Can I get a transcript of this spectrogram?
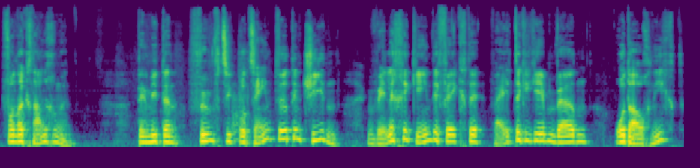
von Erkrankungen. Denn mit den 50% wird entschieden, welche Gendefekte weitergegeben werden oder auch nicht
